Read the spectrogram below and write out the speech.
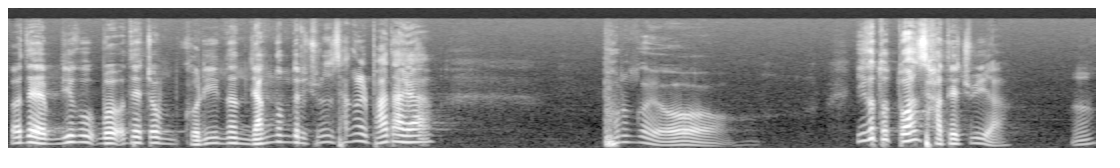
어디 미국 뭐 어디 좀 거리 있는 양놈들이 주는 상을 받아야 보는 거요. 이것도 또한 사대주의야. 어?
